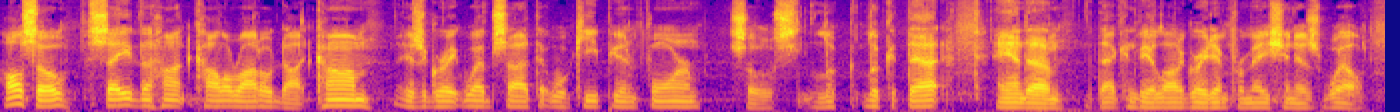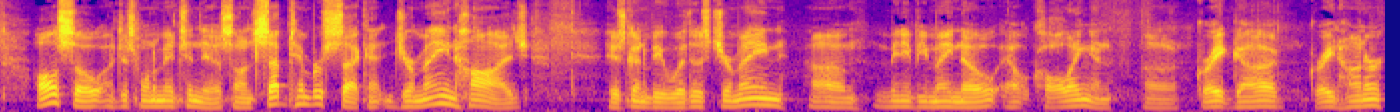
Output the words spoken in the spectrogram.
Also, SaveTheHuntColorado.com is a great website that will keep you informed. So look look at that, and um, that can be a lot of great information as well. Also, I just want to mention this on September 2nd, Jermaine Hodge is going to be with us. Jermaine, um, many of you may know elk calling and uh, great guy, great hunter,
